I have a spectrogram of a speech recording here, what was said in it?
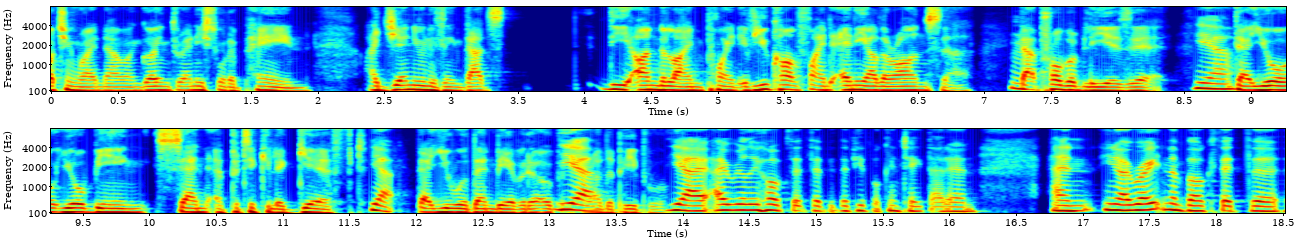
watching right now and going through any sort of pain, I genuinely think that's the underlying point. If you can't find any other answer, Hmm. that probably is it. yeah. That you're you're being sent a particular gift Yeah. that you will then be able to open Yeah. for other people. Yeah, I I really hope that the, the people can take that in. And you know, I write in the book that the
